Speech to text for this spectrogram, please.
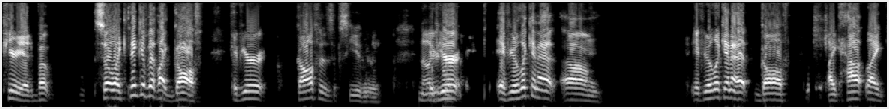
period but so like think of it like golf if you're golf is excuse me no. if you're you're if you're looking at um if you're looking at golf like how like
